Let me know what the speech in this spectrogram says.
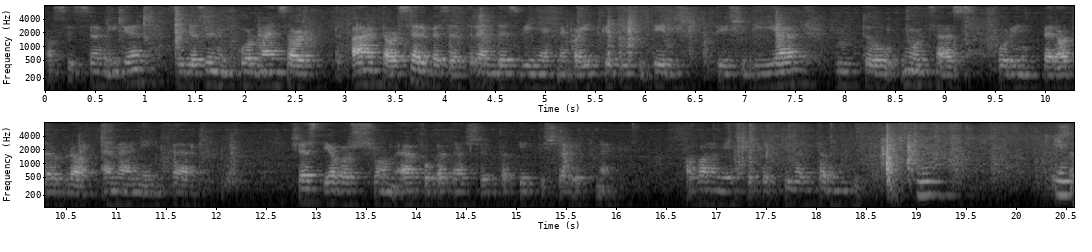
azt hiszem, igen, hogy az önkormányzat által szervezett rendezvényeknek a étkezési térítési díját bruttó 800 forint per adagra emelnénk fel. és ezt javaslom elfogadásra itt a képviselőknek. Ha valami esetet kihagytam, Én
